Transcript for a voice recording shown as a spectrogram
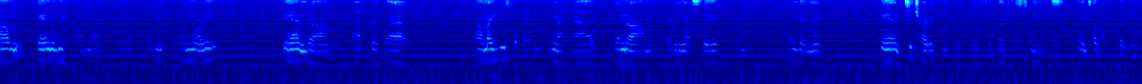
Um, and we found my kid one one morning, and um, after that, um, I used up everything I had and um, everything I saved from the pandemic, and to try to keep in place a budget suites until I couldn't.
